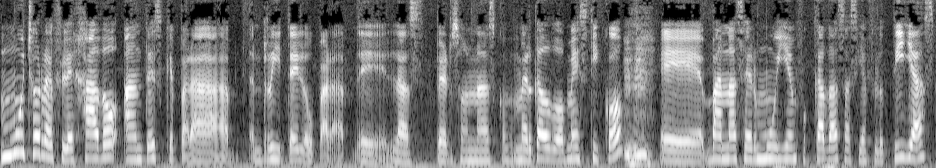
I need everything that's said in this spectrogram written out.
mucho reflejado antes que para retail o para eh, las personas como mercado doméstico eh, van a ser muy enfocadas hacia flotillas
